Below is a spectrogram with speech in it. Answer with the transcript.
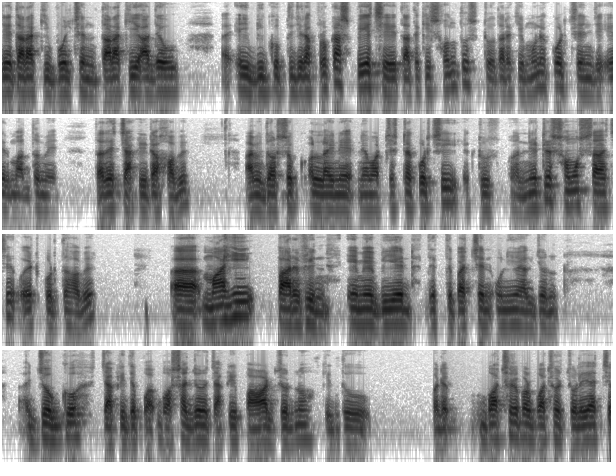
যে তারা কি বলছেন, তারা কি আদেও এই বিজ্ঞপ্তি যেটা প্রকাশ পেয়েছে, তাতে কি সন্তুষ্ট, তারা কি মনে করছেন যে এর মাধ্যমে তাদের চাকরিটা হবে? আমি দর্শক অনলাইনে নেওয়ার চেষ্টা করছি, একটু নেটের সমস্যা আছে ওয়েট করতে হবে। Mahi Parvin M A BEd দেখতে পাচ্ছেন, উনিও একজন যোগ্য চাকরিতে বসার জন্য, চাকরি পাওয়ার জন্য, কিন্তু মানে বছরের পর বছর চলে যাচ্ছে,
